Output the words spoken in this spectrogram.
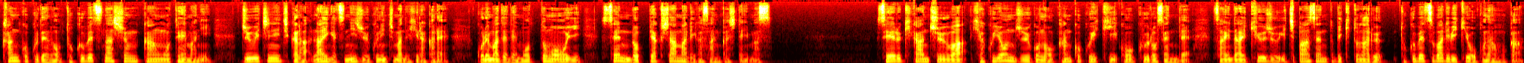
韓国での特別な瞬間をテーマに11日から来月29日まで開かれこれまでで最も多い1600社余りが参加しています。セール期間中は145の韓国行き航空路線で最大91%引きとなる特別割引を行うほか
